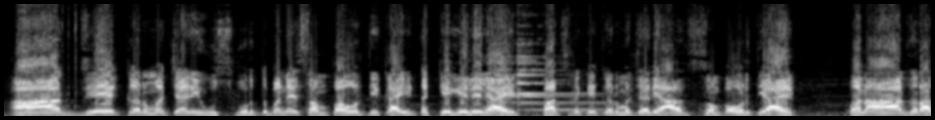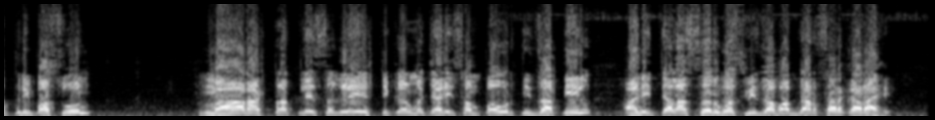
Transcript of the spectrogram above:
आज जे कर्मचारी उत्स्फूर्तपणे संपावरती काही टक्के गेलेले आहेत पाच टक्के कर्मचारी आज संपावरती आहेत. पण आज रात्रीपासून महाराष्ट्रातले सगळे एसटी कर्मचारी संपावरती जातील आणि त्याला सर्वस्वी जबाबदार सरकार आहे.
